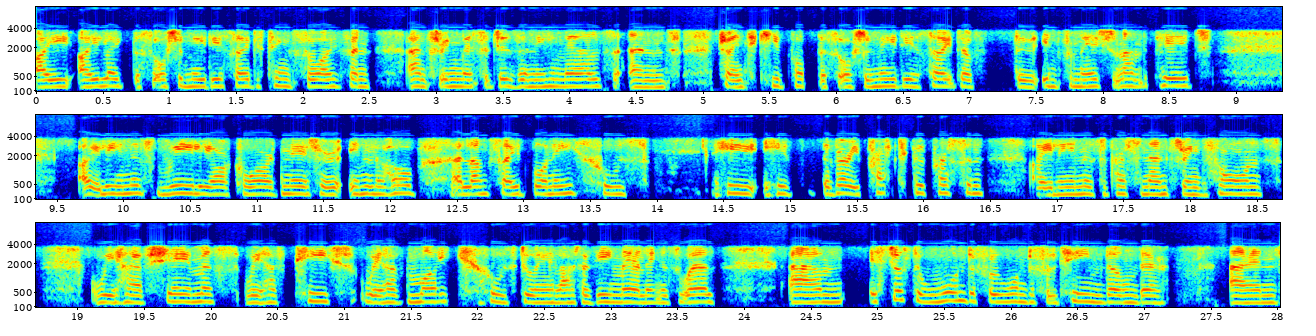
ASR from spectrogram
I I like the social media side of things, so I've been answering messages and emails and trying to keep up the social media side of the information on the page. Eileen is really our coordinator in the hub, alongside Bonnie, who's he he's a very practical person. Eileen is the person answering the phones. We have Seamus, we have Pete, we have Mike, who's doing a lot of emailing as well. Um, it's just a wonderful, wonderful team down there, and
